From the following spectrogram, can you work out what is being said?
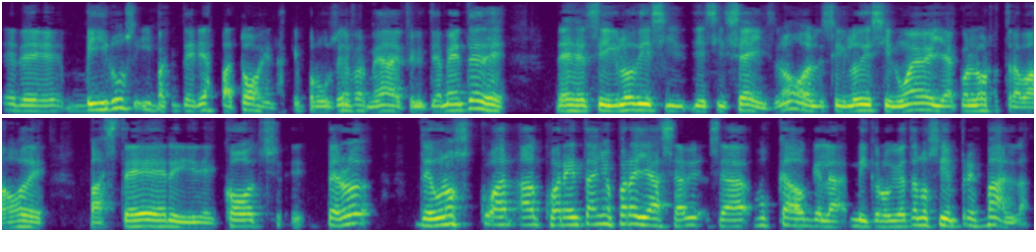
de virus y bacterias patógenas que producen enfermedades, definitivamente desde, desde el siglo XVI, ¿no? El siglo XIX, ya con los trabajos de Pasteur y de Koch, eh, pero de unos cua- a 40 años para allá se ha, se ha buscado que la microbiota no siempre es mala,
